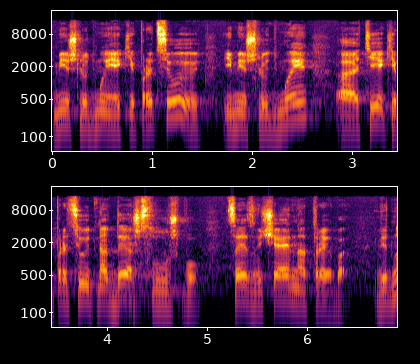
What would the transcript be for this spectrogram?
між людьми, які працюють, і між людьми, е, ті, які працюють на держслужбу. Це звичайно треба. Відносно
